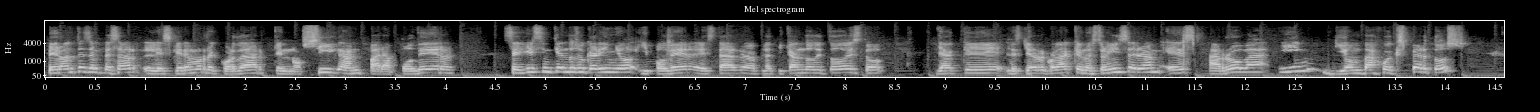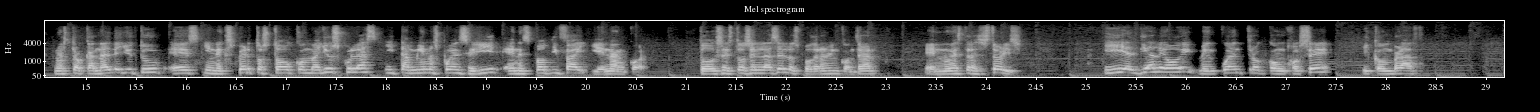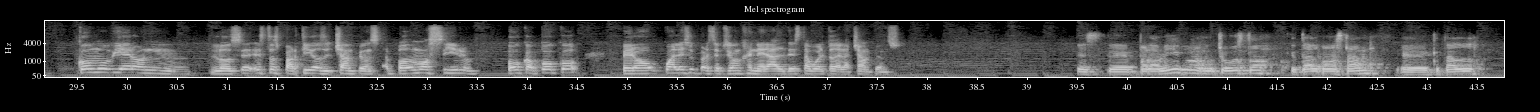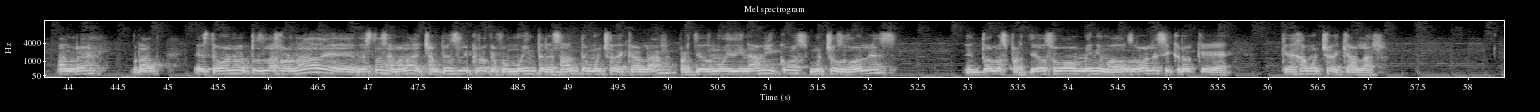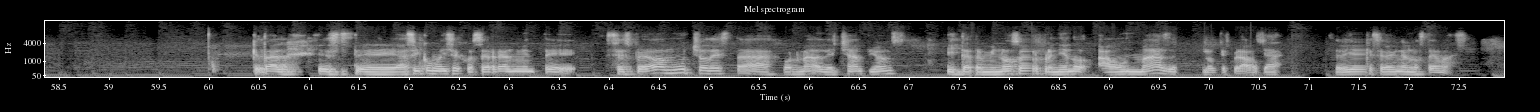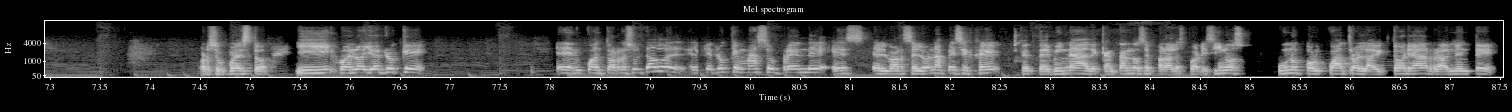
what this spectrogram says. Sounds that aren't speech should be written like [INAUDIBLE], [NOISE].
Pero antes de empezar, les queremos recordar que nos sigan para poder seguir sintiendo su cariño y poder estar platicando de todo esto, ya que les quiero recordar que nuestro Instagram es arroba in-expertos, nuestro canal de YouTube es Inexpertos todo con mayúsculas y también nos pueden seguir en Spotify y en Anchor. Todos estos enlaces los podrán encontrar en nuestras stories. Y el día de hoy me encuentro con José y con Brad. ¿Cómo vieron estos partidos de Champions? Podemos ir poco a poco, pero ¿cuál es su percepción general de esta vuelta de la Champions? Este, para mí, bueno, mucho gusto. ¿Qué tal? ¿Cómo están? Eh, ¿Qué tal, André? Brad. Este, bueno, pues la jornada de, de, esta semana de Champions League creo que fue muy interesante, mucho de qué hablar, partidos muy dinámicos, muchos goles. En todos los partidos hubo mínimo dos goles y creo que, que deja mucho de qué hablar. ¿Qué tal? Este, así como dice José, realmente se esperaba mucho de esta jornada de Champions y terminó sorprendiendo aún más de lo que esperábamos. Ya se veía que se vengan los temas. Por supuesto. Y bueno, yo creo que en cuanto al resultado, el, que creo que más sorprende es el Barcelona PSG, que termina decantándose para los parisinos 1 por 4 la victoria. Realmente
